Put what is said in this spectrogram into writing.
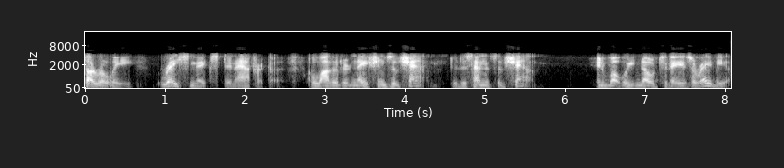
thoroughly race mixed in Africa. A lot of the nations of Shem, the descendants of Shem, in what we know today as Arabia,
